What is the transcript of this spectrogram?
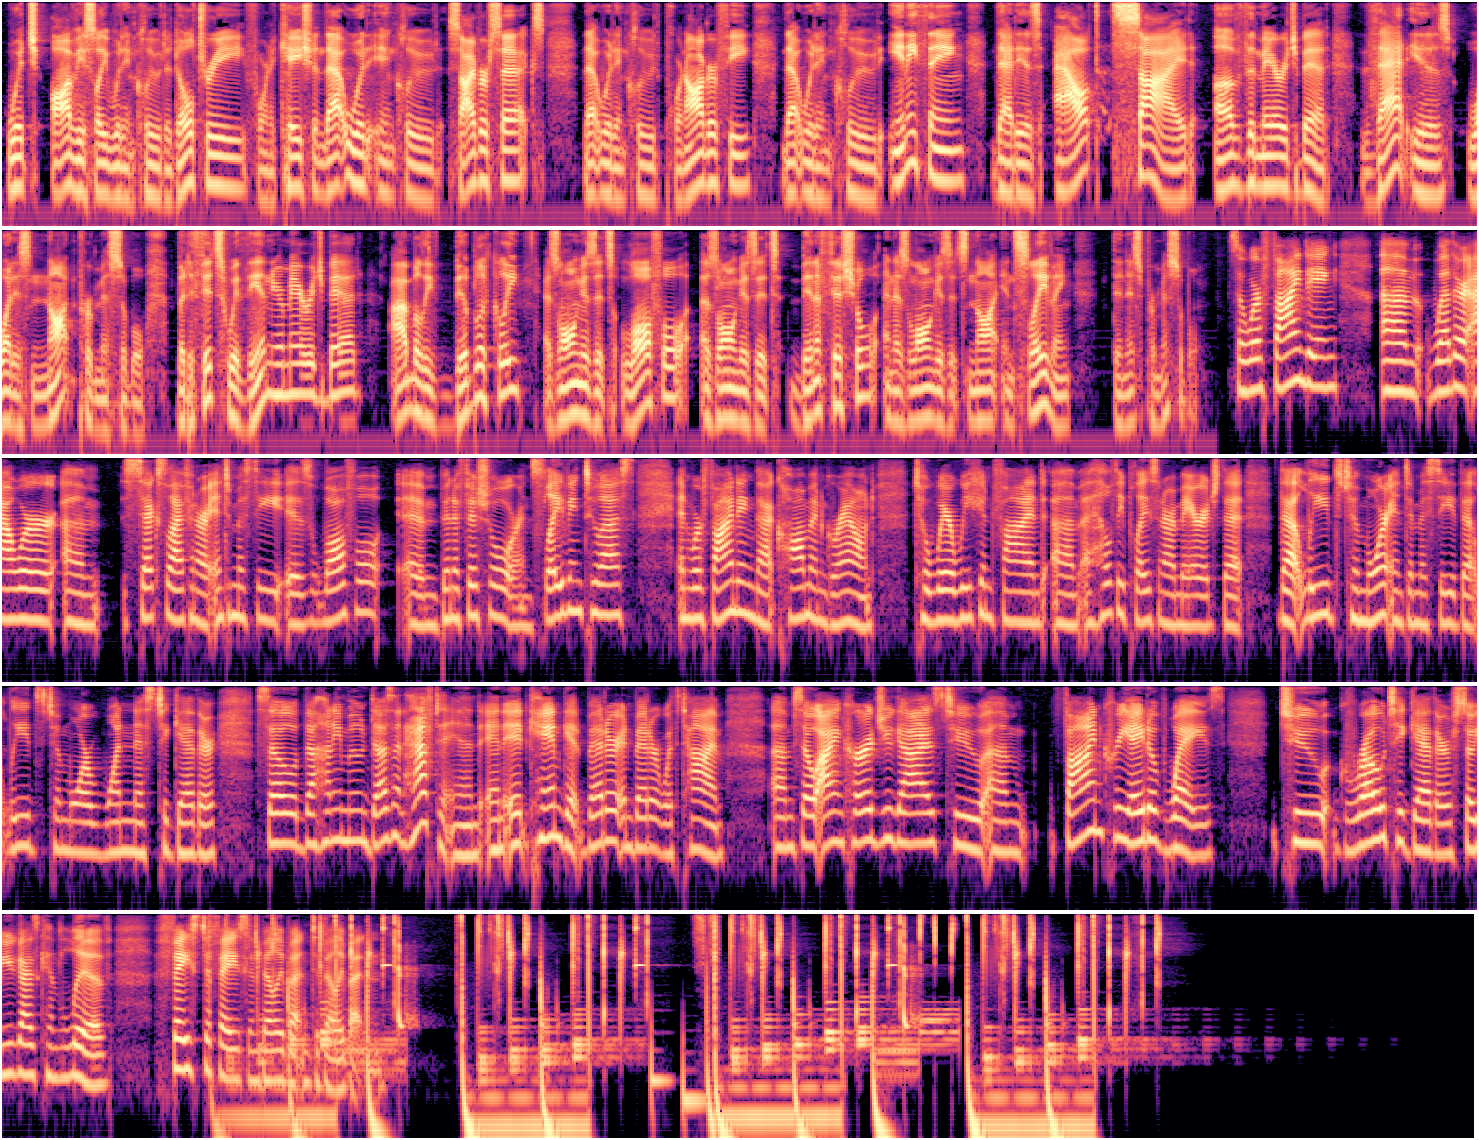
which obviously would include adultery, fornication, that would include cyber sex, that would include pornography, that would include anything that is outside of the marriage bed. That is what is not permissible. But if it's within your marriage bed, I believe biblically, as long as it's lawful, as long as it's beneficial, and as long as it's not enslaving, then it's permissible. So we're finding um, whether our um, sex life and our intimacy is lawful and beneficial or enslaving to us. And we're finding that common ground to where we can find um, a healthy place in our marriage that that leads to more intimacy that leads to more oneness together so the honeymoon doesn't have to end and it can get better and better with time um, so i encourage you guys to um, find creative ways to grow together so you guys can live face to face and belly button to belly button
